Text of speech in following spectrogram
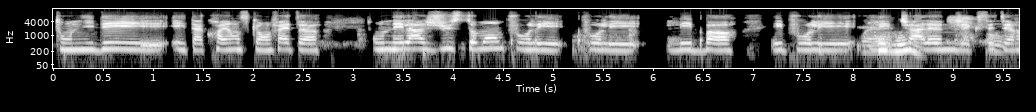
ton idée et ta croyance qu'en fait, euh, on est là justement pour les, pour les, les bas et pour les, les challenges, etc.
